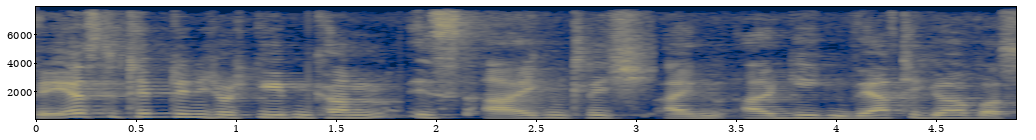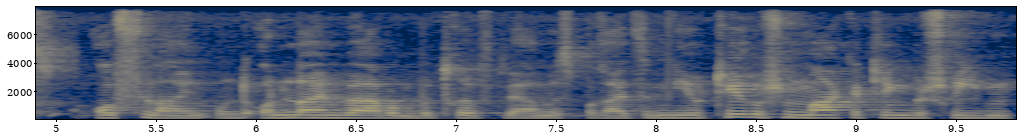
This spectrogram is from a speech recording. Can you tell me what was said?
Der erste Tipp, den ich euch geben kann, ist eigentlich ein allgegenwärtiger, was Offline- und Online-Werbung betrifft. Wir haben es bereits im neoterischen Marketing beschrieben.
